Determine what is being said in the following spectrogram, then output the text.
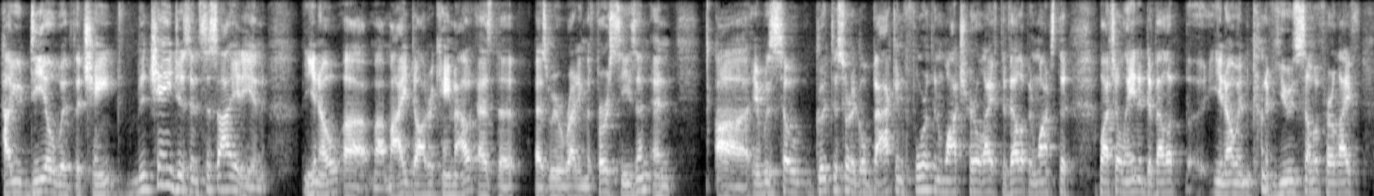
how you deal with the change, the changes in society. And you know, uh, my daughter came out as the as we were writing the first season, and uh, it was so good to sort of go back and forth and watch her life develop and watch the watch Elena develop, uh, you know, and kind of use some of her life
